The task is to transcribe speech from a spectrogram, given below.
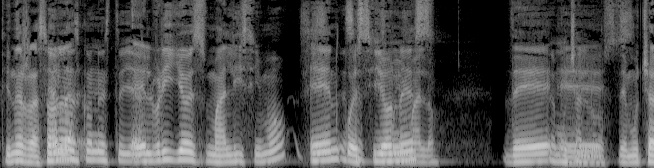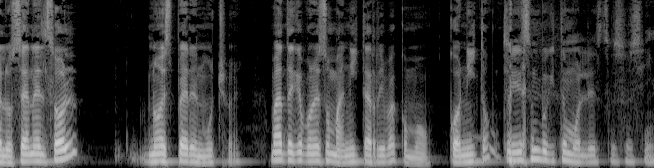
Tienes razón. nada la- más con esto ya. El brillo es malísimo Sí, en sí cuestiones de, De mucha eh, luz. de mucha luz. O sea, en el sol, no esperen mucho. ¿eh? Van a tener que poner su manita arriba como conito. Sí, es un poquito molesto, eso sí.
